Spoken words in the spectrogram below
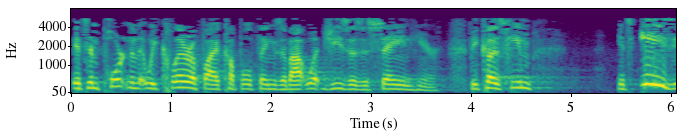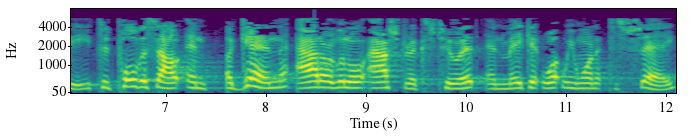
it's important that we clarify a couple things about what Jesus is saying here. Because he, it's easy to pull this out and again add our little asterisks to it and make it what we want it to say.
